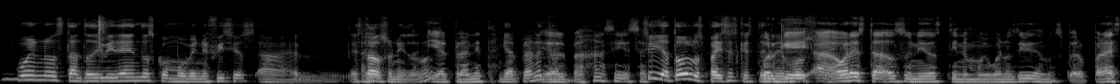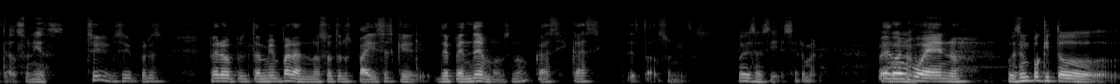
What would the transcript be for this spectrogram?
buenos tanto dividendos como beneficios al Estados Unidos, ¿no? Y al planeta. Y al planeta. sí, exacto. Sí, a todos los países que estén. Porque eh, ahora Estados Unidos tiene muy buenos dividendos, pero para Estados Unidos. Sí, sí, por eso. Pero pues también para nosotros países que dependemos, ¿no? Casi, casi de Estados Unidos. Pues así es, hermano. Pero bueno pues un poquito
